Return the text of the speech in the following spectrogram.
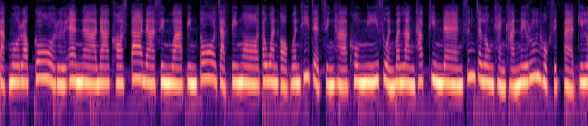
จากโมร็อกโก หรือแอนนา ดาคอสตา ดาซิลวา ปินโต จากติมอร์ตะวันออกวันที่ 7 สิงหาคมนี้ส่วนบัลลังก์ ทับทิมแดง ซึ่งจะลงแข่งขันในรุ่น 68 กิโล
